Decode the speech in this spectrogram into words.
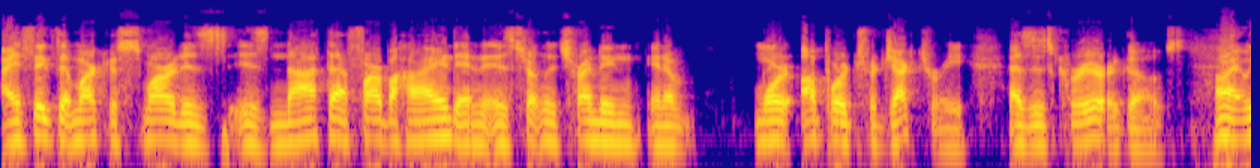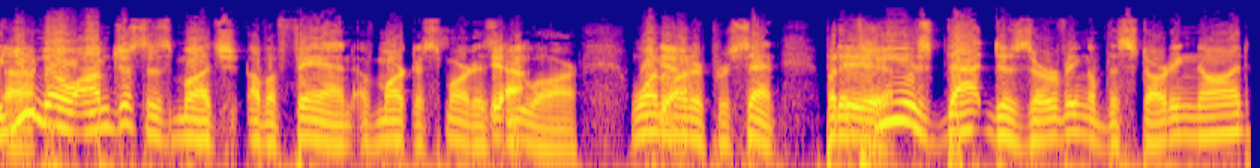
I think that Marcus Smart is is not that far behind and is certainly trending in a more upward trajectory as his career goes. All right. Well, Uh, you know, I'm just as much of a fan of Marcus Smart as Yeah. you are, 100. percent But if Yeah, yeah. he is that deserving of the starting nod,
